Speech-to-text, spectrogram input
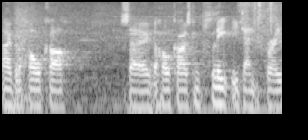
over the whole car. So the whole car is completely dent free.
